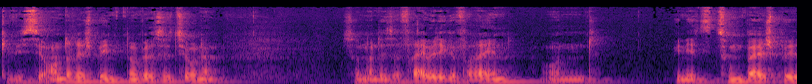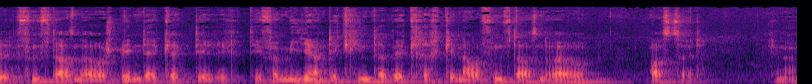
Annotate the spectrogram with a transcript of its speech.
gewisse andere Spendenorganisationen, sondern das ist ein freiwilliger Verein und wenn jetzt zum Beispiel 5000 Euro spende, kriegt die, die Familie und die Kinder wirklich genau 5000 Euro auszahlt. Genau.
